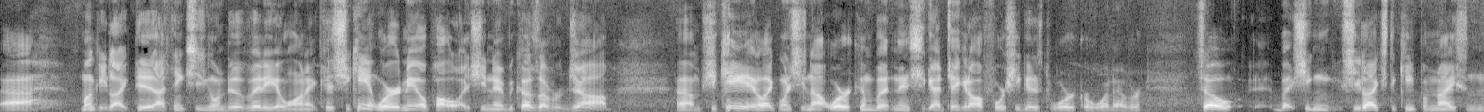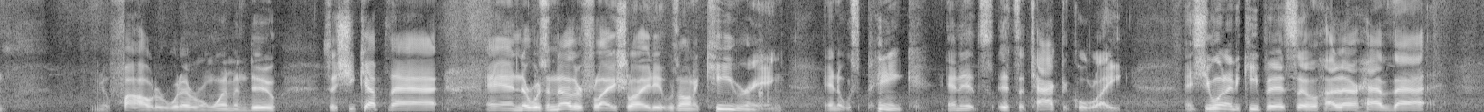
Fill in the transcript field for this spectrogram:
uh, monkey like this, I think she's going to do a video on it because she can't wear nail polish, you know, because of her job. Um, she can, like when she's not working, but then she got to take it off before she goes to work or whatever. So, but she can, she likes to keep them nice and, you know, filed or whatever women do. So she kept that, and there was another flashlight. It was on a key ring, and it was pink, and it's it's a tactical light. and she wanted to keep it, so I let her have that.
